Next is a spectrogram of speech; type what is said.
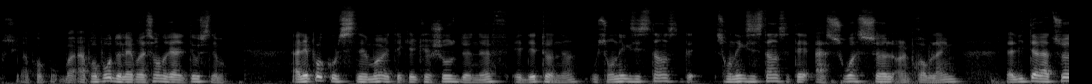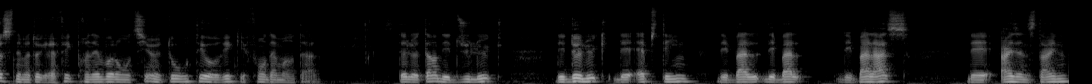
excuse, à propos, de l'impression de réalité au cinéma. À l'époque où le cinéma était quelque chose de neuf et d'étonnant, où son existence, était, à soi seule un problème, la littérature cinématographique prenait volontiers un tour théorique et fondamental. C'était le temps des Duluc, des Deluc, des Epstein, des, Bal, des Ballas, des Eisenstein,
